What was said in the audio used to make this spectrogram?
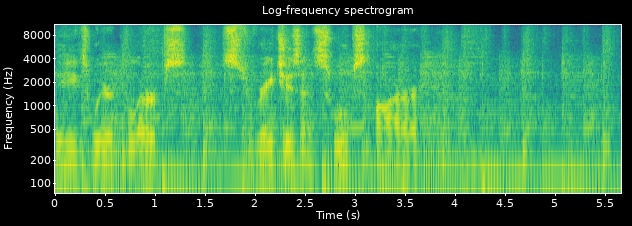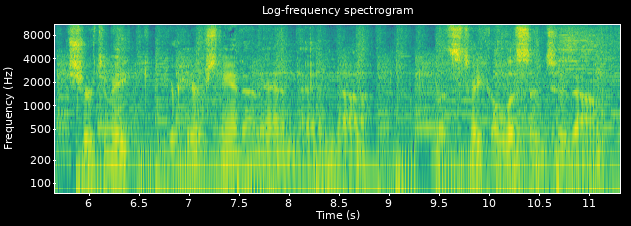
these weird blurps, screeches, and swoops are sure to make your hair stand on end. And uh, let's take a listen to them.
